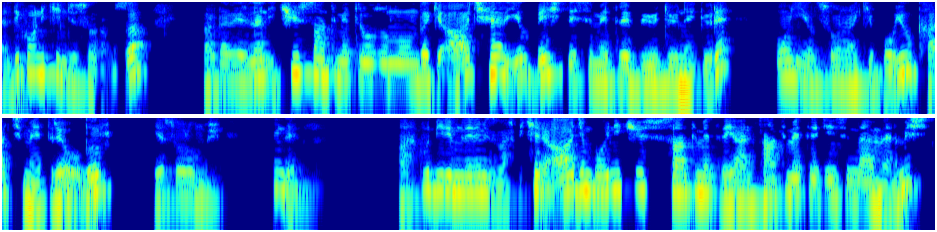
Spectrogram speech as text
Geldik 12. sorumuza. Yukarıda verilen 200 cm uzunluğundaki ağaç her yıl 5 desimetre büyüdüğüne göre 10 yıl sonraki boyu kaç metre olur diye sorulmuş. Şimdi farklı birimlerimiz var. Bir kere ağacın boyunu 200 santimetre yani santimetre cinsinden vermiş.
